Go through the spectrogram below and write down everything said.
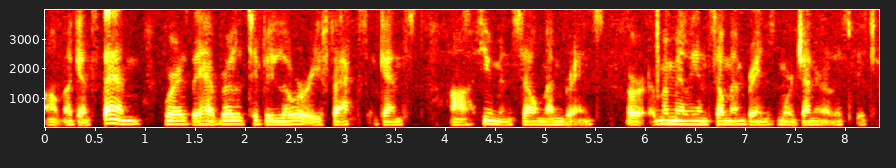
um, against them, whereas they have relatively lower effects against uh, human cell membranes or mammalian cell membranes, more generally speaking.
